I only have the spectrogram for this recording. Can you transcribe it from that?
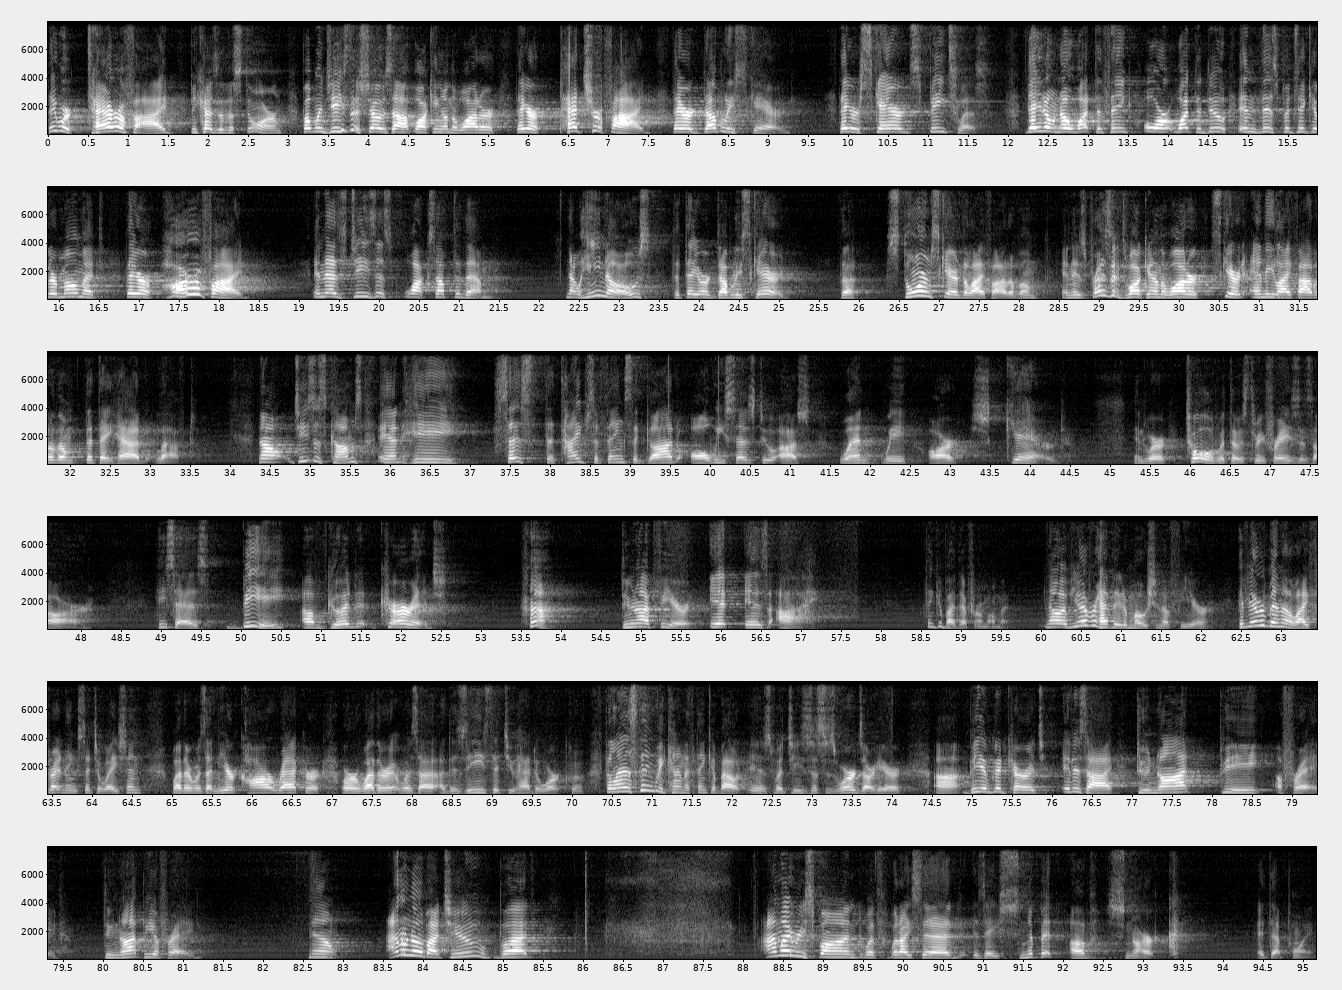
They were terrified because of the storm, but when Jesus shows up walking on the water, they are petrified. They are doubly scared. They are scared, speechless. They don't know what to think or what to do in this particular moment. They are horrified. And as Jesus walks up to them, now he knows that they are doubly scared. The storm scared the life out of them, and his presence walking on the water scared any life out of them that they had left. Now, Jesus comes and he says the types of things that God always says to us when we are scared. And we're told what those three phrases are. He says, Be of good courage. Huh. Do not fear, it is I. Think about that for a moment. Now, have you ever had the emotion of fear? Have you ever been in a life threatening situation, whether it was a near car wreck or, or whether it was a, a disease that you had to work through? The last thing we kind of think about is what Jesus' words are here uh, Be of good courage, it is I. Do not be afraid. Do not be afraid. Now, I don't know about you, but I might respond with what I said is a snippet of snark at that point.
